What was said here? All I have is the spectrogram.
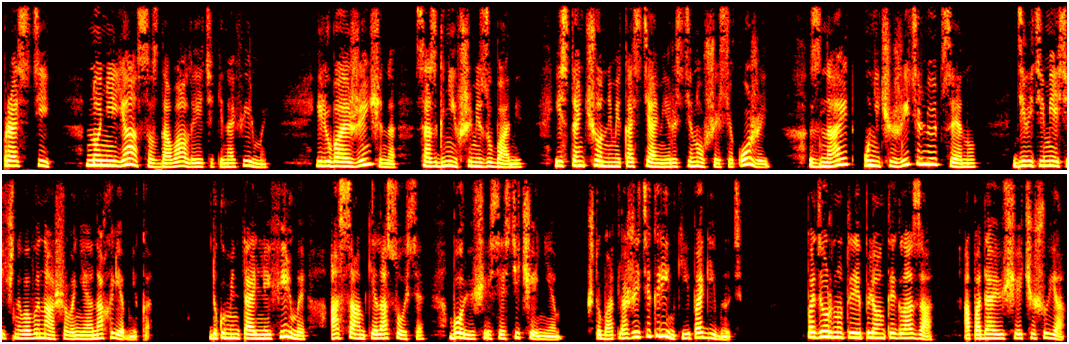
Прости, но не я создавала эти кинофильмы, и любая женщина со сгнившими зубами, истонченными костями и растянувшейся кожей знает уничижительную цену девятимесячного вынашивания нахлебника. Документальные фильмы о самке лосося, борющейся с течением, чтобы отложить икринки и погибнуть. Подернутые пленкой глаза, опадающая чешуя,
